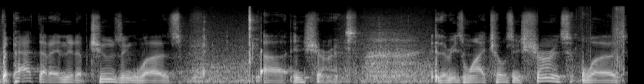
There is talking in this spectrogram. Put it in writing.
the path that I ended up choosing was uh, insurance. The reason why I chose insurance was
